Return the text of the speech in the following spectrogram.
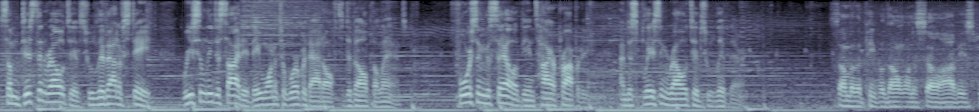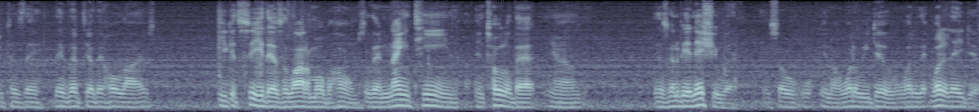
Some distant relatives who live out of state recently decided they wanted to work with Adolf to develop the land forcing the sale of the entire property and displacing relatives who live there. Some of the people don't want to sell, obvious, because they, they've lived here their whole lives. You can see there's a lot of mobile homes. So there are 19 in total that, you know, there's going to be an issue with. And so, you know, what do we do? What do they, what do, they do?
